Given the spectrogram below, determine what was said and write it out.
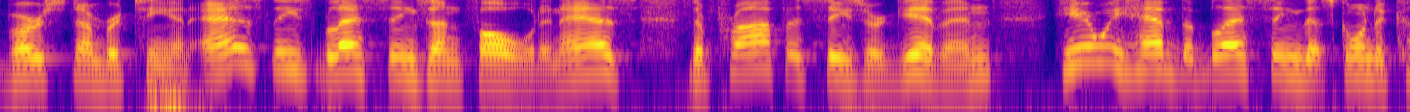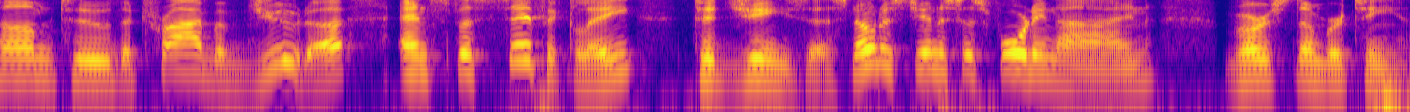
verse number 10. As these blessings unfold and as the prophecies are given, here we have the blessing that's going to come to the tribe of Judah and specifically to Jesus. Notice Genesis 49, verse number 10.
